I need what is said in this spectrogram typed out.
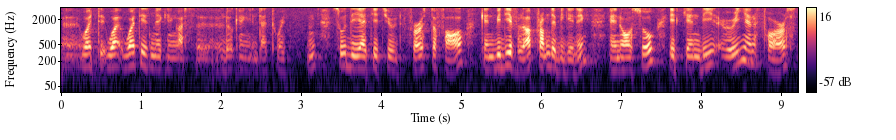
uh, what, what, what is making us uh, looking in that way? Hmm? So the attitude, first of all, can be developed from the beginning, and also it can be reinforced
